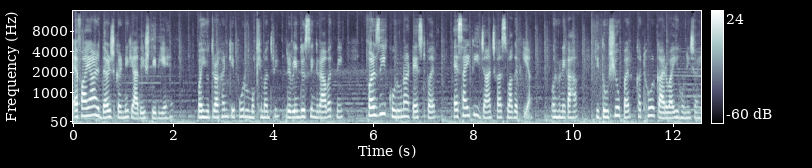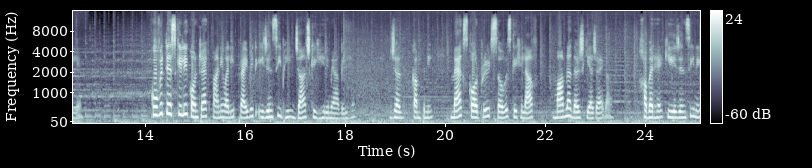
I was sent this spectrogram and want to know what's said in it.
एफआईआर दर्ज करने के आदेश दे दिए हैं। वहीं उत्तराखंड के पूर्व मुख्यमंत्री त्रिवेंद्र सिंह रावत ने फर्जी कोरोना टेस्ट पर एसआईटी जाँच का स्वागत किया। उन्होंने कहा कि दोषियों पर कठोर कार्रवाई होनी चाहिए। कोविड टेस्ट के लिए कॉन्ट्रैक्ट पाने वाली प्राइवेट एजेंसी भी जाँच के घेरे में आ गई है। जल्द कंपनी मैक्स कॉरपोरेट सर्विस के खिलाफ मामला दर्ज किया जाएगा। खबर है कि एजेंसी ने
